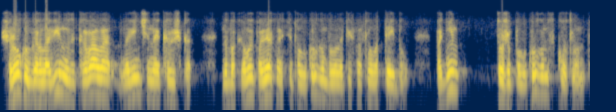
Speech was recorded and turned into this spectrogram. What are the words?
Широкую горловину закрывала навинченная крышка. На боковой поверхности полукругом было написано слово «тейбл». Под ним тоже полукругом «Скотланд».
